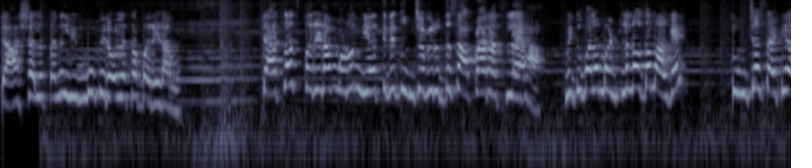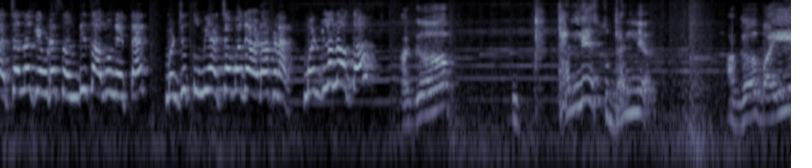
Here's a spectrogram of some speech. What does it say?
त्या आशालताने लिंबू फिरवल्याचा परिणाम. आहे त्याचाच परिणाम म्हणून नियतीने तुमच्या विरुद्ध सापळा रचलाय हा. मी तुम्हाला म्हंटल नव्हतं मागे? तुमच्यासाठी अचानक एवढ्या संधी चालून येत आहेत म्हणजे तुम्ही ह्याच्यामध्ये अडकणार. म्हंटल नव्हतं? अगं धन्य तू धन्य. अगं बाई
